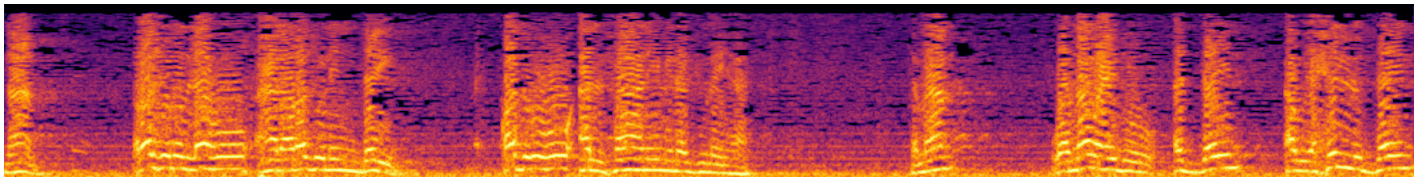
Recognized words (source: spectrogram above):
نعم. رجل له على رجل دين. قدره ألفان من الجنيهات. تمام؟ وموعد الدين أو يحل الدين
